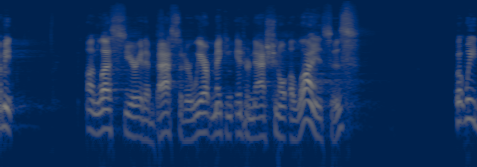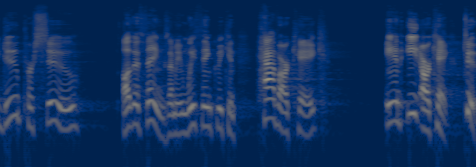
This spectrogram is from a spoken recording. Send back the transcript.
I mean, unless you're an ambassador, we aren't making international alliances, but we do pursue other things. I mean, we think we can have our cake and eat our cake too.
